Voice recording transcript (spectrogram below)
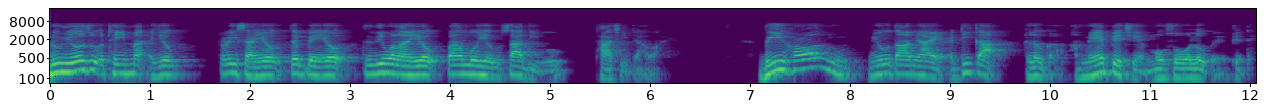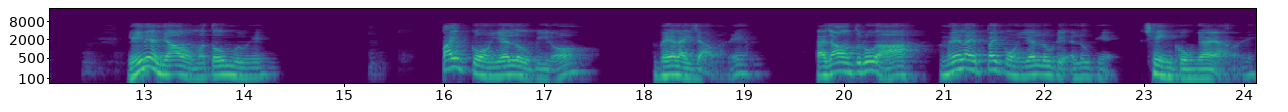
လူမျိုးစုအထိမ့်မှတ်အယုတ်တရိษံယုတ်တစ်ပင်ယုတ်သတိဝလံယုတ်ပန်းမိုးယုတ်စသည်ကိုထားရှိကြပါတယ် ဘီဟောလူမျိုးသားများရဲ့အဓိကအလုပ်ကအမဲပစ်ခြင်းမုတ်ဆိုးအလုပ်ပဲဖြစ်တယ်လင်းနဲ့များအောင်မသုံးဘူးပဲပိုက်ကွန်ရက်လုပ်ပြီးတော့အဘဲလိုက်ကြပါတယ်ဒါကြောင့်သူတို့ကအမဲလိုက်ပိုက်ကွန်ရက်လုပ်တဲ့အလုပ်ဖြင့်အချိန်ကုန်ကြရပါတယ်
